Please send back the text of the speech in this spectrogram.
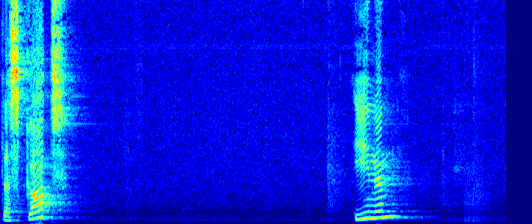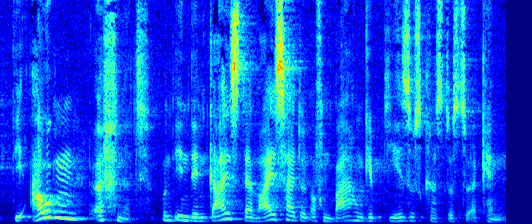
dass Gott ihnen die Augen öffnet und ihnen den Geist der Weisheit und Offenbarung gibt, Jesus Christus zu erkennen.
